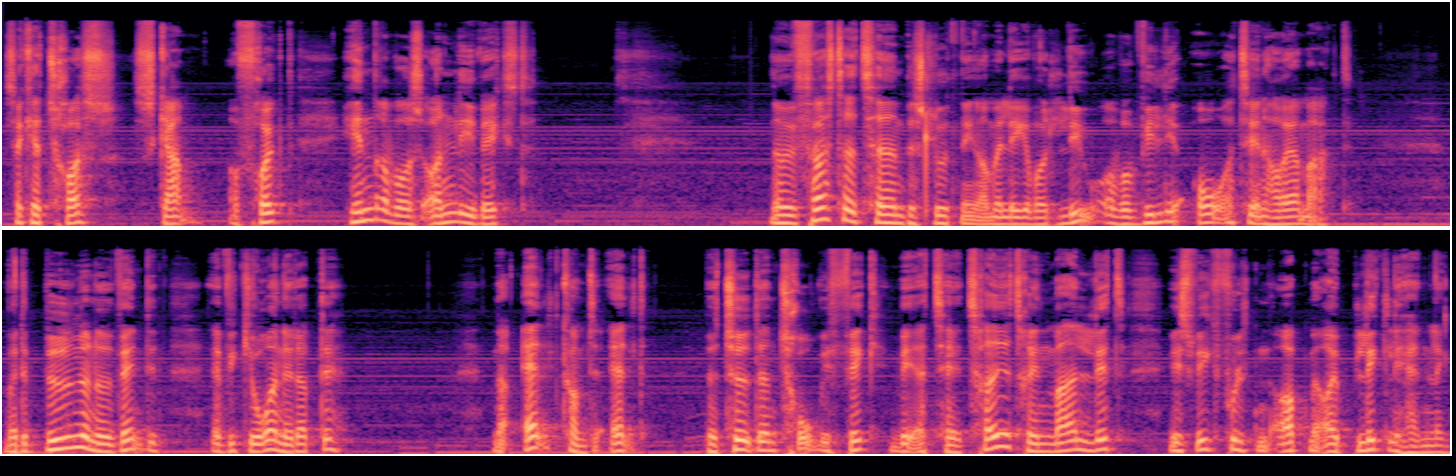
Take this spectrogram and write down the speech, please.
så kan trods, skam og frygt hindre vores åndelige vækst. Når vi først havde taget en beslutning om at lægge vores liv og vores vilje over til en højere magt, var det bydende nødvendigt, at vi gjorde netop det. Når alt kom til alt, betød den tro, vi fik ved at tage tredje trin meget lidt, hvis vi ikke fulgte den op med øjeblikkelig handling.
